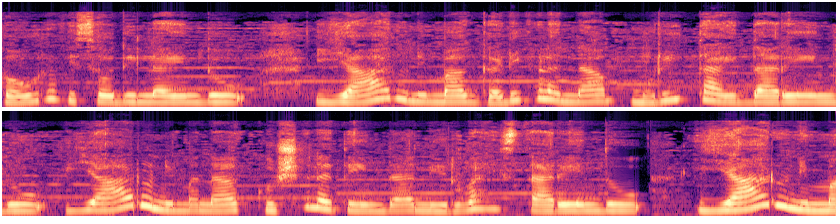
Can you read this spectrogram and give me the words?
ಗೌರವಿಸೋದಿಲ್ಲ ಎಂದು. ಯಾರು ನಿಮ್ಮ ಗಡಿಗಳನ್ನ ಮುರಿತಾ ಇದ್ದಾರೆ ಎಂದು. ಯಾರು ನಿಮ್ಮನ್ನ ಕುಶಲತೆಯಿಂದ ನಿರ್ವಹಿಸ್ತಾರೆ ಎಂದು. ಯಾರು ನಿಮ್ಮ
